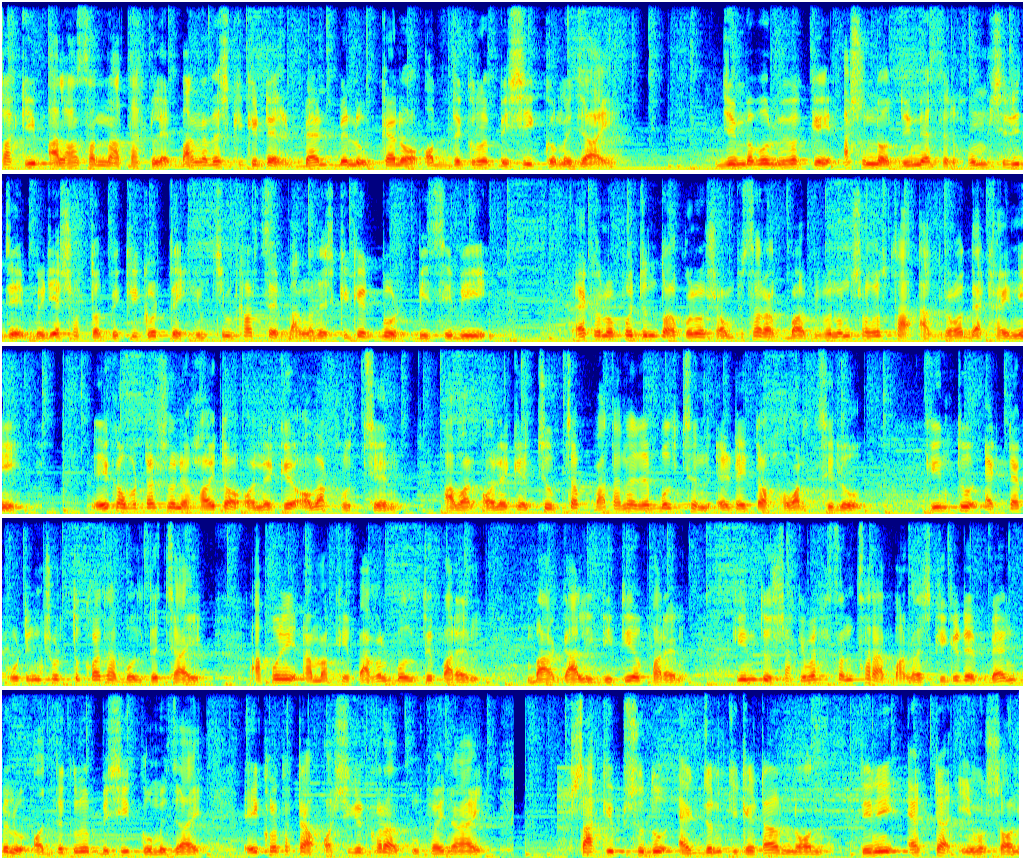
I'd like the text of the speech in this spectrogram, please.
সাকিব আল হাসান না থাকলে বাংলাদেশ ক্রিকেটের ব্র্যান্ড ভ্যালু কেন অর্ধেকেরও বেশি কমে যায়? জিম্বাবুর বিভাগকে আসন্ন দুই ম্যাচের হোম সিরিজে মিডিয়া শর্ত বিক্রি করতে হিমশিম খাচ্ছে বাংলাদেশ ক্রিকেট বোর্ড বিসিবি। এখনও পর্যন্ত কোনো সম্প্রসারক বা বিপণন সংস্থা আগ্রহ দেখায়নি। এই খবরটা শুনে হয়তো অনেকে অবাক হচ্ছেন। আবার অনেকে চুপচাপ মাথা নেড়ে বলছেন, এটাই তো হওয়ার ছিল। কিন্তু একটা কঠিন সত্য কথা বলতে চাই। আপনি আমাকে পাগল বলতে পারেন বা গালি দিতেও পারেন। কিন্তু সাকিব আল হাসান ছাড়া বাংলাদেশ ক্রিকেটের ব্যান্ড ভ্যালু অর্ধেকেরও বেশি কমে যায়। এই কথাটা অস্বীকার করার উপায় নাই। সাকিব শুধু একজন ক্রিকেটার নন, তিনি একটা ইমোশন,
